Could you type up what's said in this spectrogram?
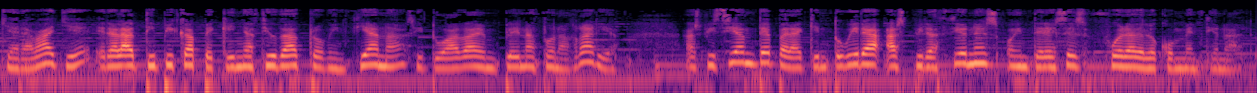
Chiaravalle era la típica pequeña ciudad provinciana situada en plena zona agraria, asfixiante para quien tuviera aspiraciones o intereses fuera de lo convencional.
